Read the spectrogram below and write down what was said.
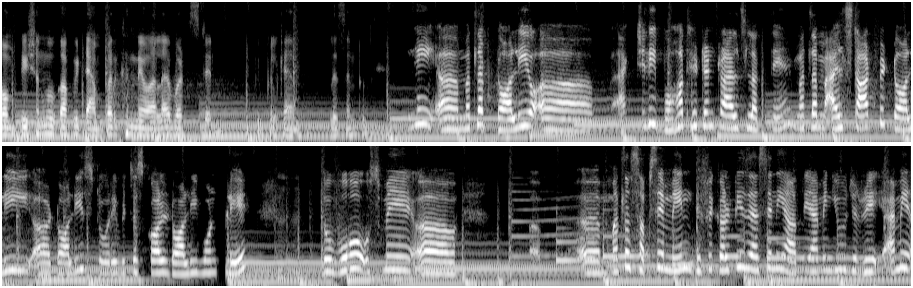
कंपटीशन को काफ़ी टैम्पर करने वाला है but still people can listen to this नहीं uh, मतलब डॉली एक्चुअली uh, बहुत हिट एंड ट्रायल्स लगते हैं मतलब I start with Dolly Dolly story which is called Dolly won't play तो वो उसमें uh, uh, मतलब सबसे मेन डिफिकल्टीज ऐसे नहीं आती I mean you I mean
